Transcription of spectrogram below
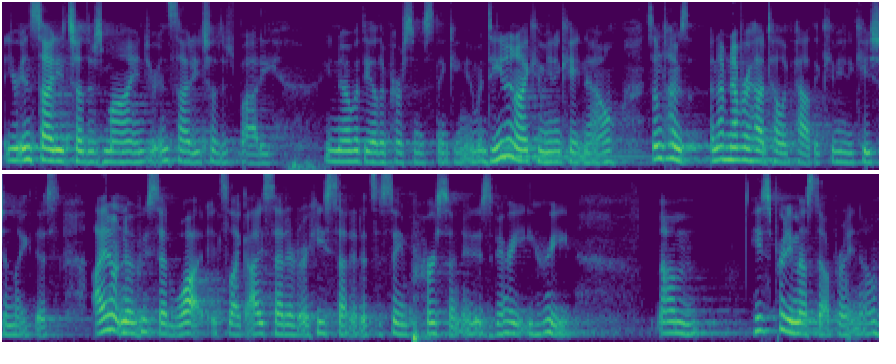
You're inside each other's mind, you're inside each other's body. You know what the other person is thinking. And when Dean and I communicate now, sometimes, and I've never had telepathic communication like this, I don't know who said what. It's like I said it or he said it. It's the same person. It is very eerie. Um, he's pretty messed up right now,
